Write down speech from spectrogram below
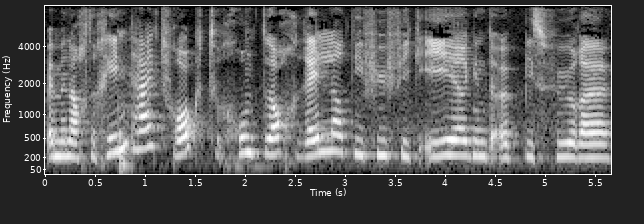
wenn man nach der Kindheit fragt, kommt doch relativ häufig irgendetwas für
